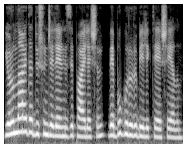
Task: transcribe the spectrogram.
Yorumlarda düşüncelerinizi paylaşın ve bu gururu birlikte yaşayalım.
